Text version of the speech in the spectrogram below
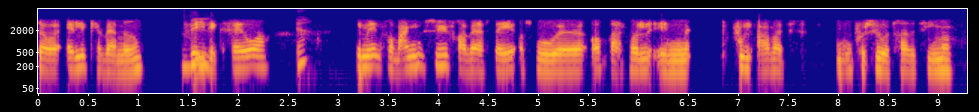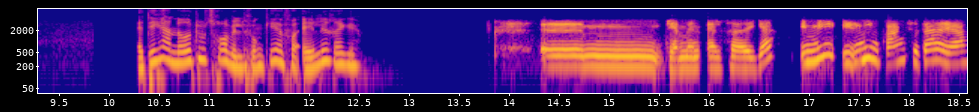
så alle kan være med. Vil... Fordi det kræver ja. simpelthen for mange sygefraværsdage at skulle øh, opretholde en fuld arbejdsuge på 37 timer. Er det her noget, du tror vil fungere for alle, Rikke? Øhm, jamen altså, ja. I min, I min branche, der er jeg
